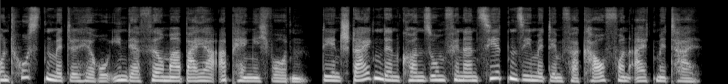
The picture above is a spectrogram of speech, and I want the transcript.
und Hustenmittel Heroin der Firma Bayer abhängig wurden. Den steigenden Konsum finanzierten sie mit dem Verkauf von Altmetall.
